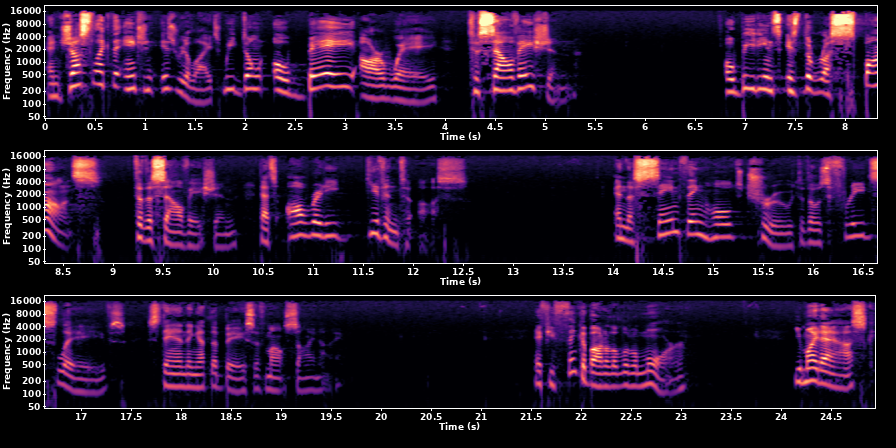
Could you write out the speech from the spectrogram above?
And just like the ancient Israelites, we don't obey our way to salvation. Obedience is the response to the salvation that's already given to us. And the same thing holds true to those freed slaves standing at the base of Mount Sinai. If you think about it a little more, you might ask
